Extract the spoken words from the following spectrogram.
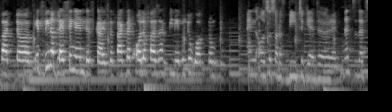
but uh, it's been a blessing in disguise. The fact that all of us have been able to work from home. and also sort of be together and that's that's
